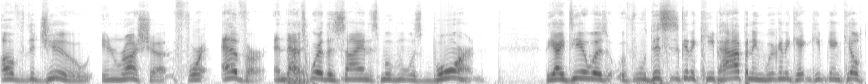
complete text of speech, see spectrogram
of the Jew in Russia forever. And that's Right. where the Zionist movement was born. The idea was if this is going to keep happening, we're going to keep getting killed.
